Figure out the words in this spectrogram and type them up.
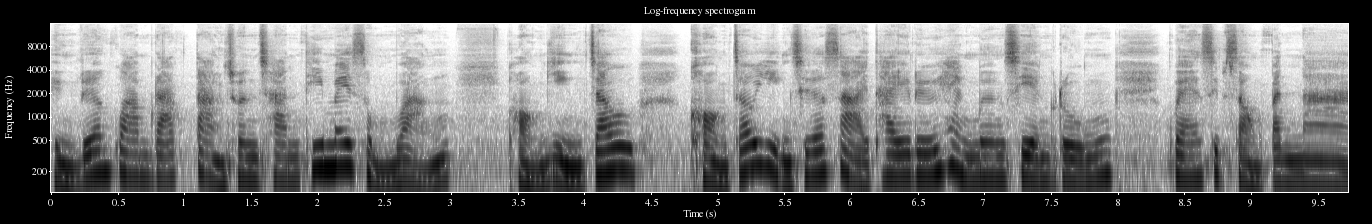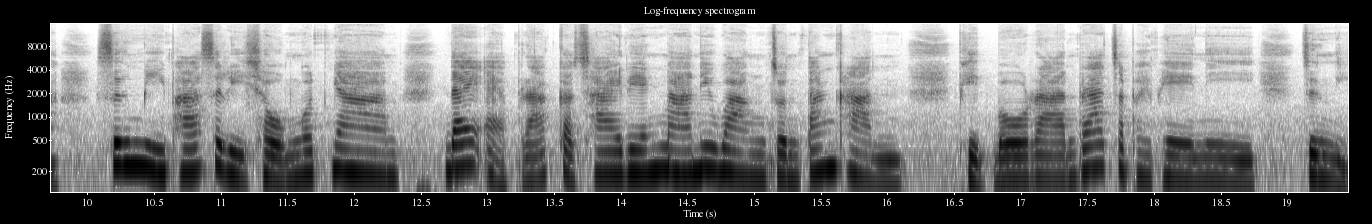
ถึงเรื่องความรักต่างชนชั้นที่ไม่สมหวังของหญิงเจ้าของเจ้าหญิงเชื้อสายไทยหรือแห่งเมืองเชียงรุง้งแคว้น 12 ปันนา ซึ่งมีพระสริโฉมงดงาม ได้แอบรักกับชายเลี้ยงม้าในวังจนตั้งครรภ์ผิดโบราณราชประเพณี จึงหนี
